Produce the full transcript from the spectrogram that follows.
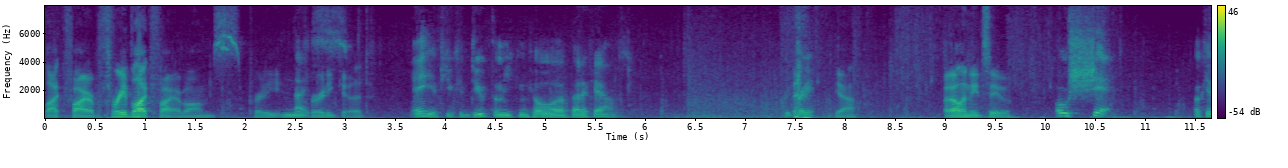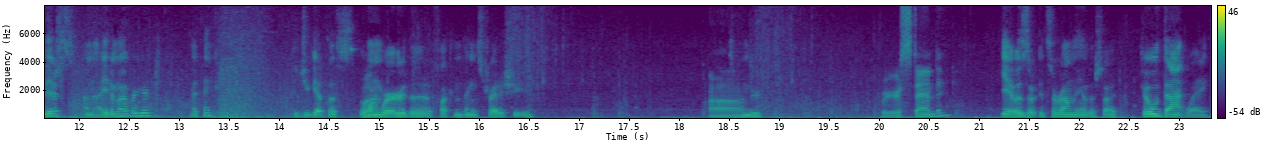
Black fire. Three black fire bombs. Pretty, Nice. pretty good. Hey, if you can dupe them, you can kill a beta chaos. Be great. Yeah. But I only need two. oh shit! Okay, there's an item over here. I think. Did you get this? The What? one where the fucking things try to shoot you. Um, Under. where you're standing? Yeah, it was. It's around the other side. Go that way.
